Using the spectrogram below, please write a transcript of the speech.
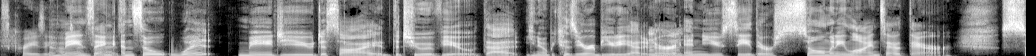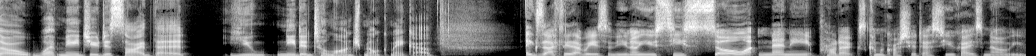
It's crazy. Amazing. And so, what made you decide, the two of you, that, you know, because you're a beauty editor Mhm. and you see there's so many lines out there. So, what made you decide that you needed to launch Milk Makeup? Exactly that reason. You know, you see so many products come across your desk. You guys know you,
